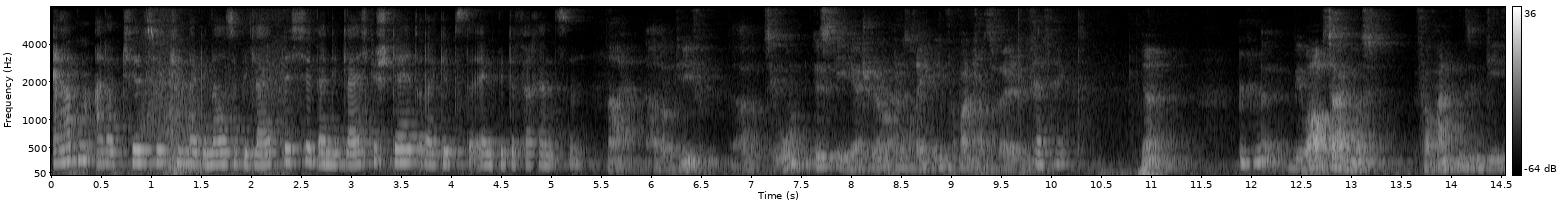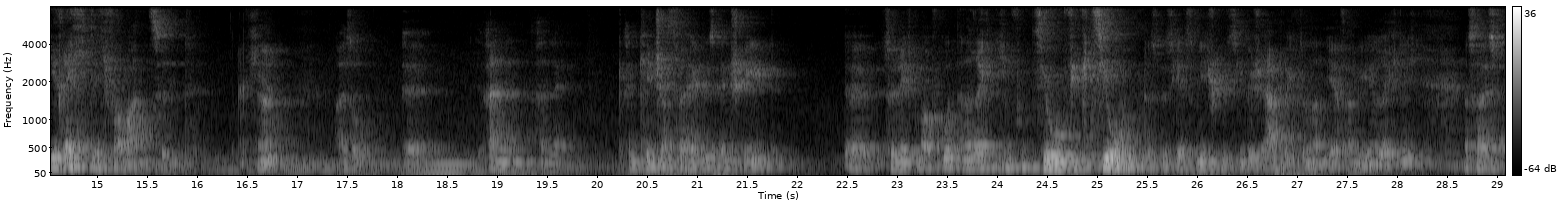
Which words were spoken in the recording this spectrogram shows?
Erben adoptierte Kinder genauso wie leibliche, werden die gleichgestellt oder gibt es da irgendwie Differenzen? Nein, adoptiv, Adoption ist die Herstellung eines rechtlichen Verwandtschaftsverhältnisses. Perfekt. Ja? Mhm. Äh, wie überhaupt sagen muss, Verwandten sind die, die rechtlich verwandt sind. Okay. Ja? Also äh, ein, eine, ein Kindschaftsverhältnis entsteht äh, zunächst mal aufgrund einer rechtlichen Funktion, Fiktion. Das ist jetzt nicht spezifisch Erbrecht, sondern eher familienrechtlich. Das heißt,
